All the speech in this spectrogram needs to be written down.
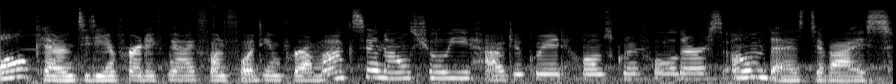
Welcome to the of my iPhone 14 Pro Max and I'll show you how to create home screen folders on this device.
